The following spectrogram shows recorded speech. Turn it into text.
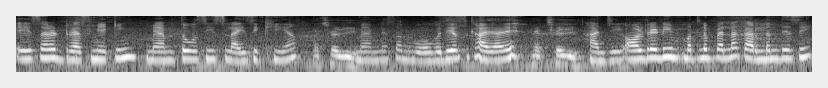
ਇਹ ਸਰ ਡਰੈਸ ਮੇਕਿੰਗ ਮੈਮ ਤੋਂ ਅਸੀਂ ਸਿਲਾਈ ਸਿੱਖੀ ਆ। ਅੱਛਾ ਜੀ। ਮੈਮ ਨੇ ਸਾਨੂੰ ਬਹੁਤ ਵਧੀਆ ਸਿਖਾਇਆ ਏ। ਅੱਛਾ ਜੀ। ਹਾਂਜੀ ਆਲਰੇਡੀ ਮਤਲਬ ਪਹਿਲਾਂ ਕਰ ਲੈਂਦੇ ਸੀ।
